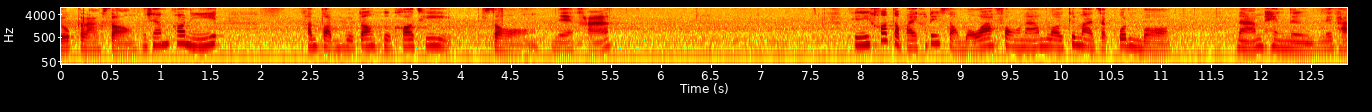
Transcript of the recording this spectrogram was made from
ยกกำลังสองเพราะฉะนั้นข้อนี้คำตอบที่ถูกต้องคือข้อที่2นะคะทีนี้ข้อต่อไปข้อที่ 2 บอกว่าฟองน้ำลอยขึ้นมาจากก้นบ่อน้ำแห่งหนึ่งนะคะ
